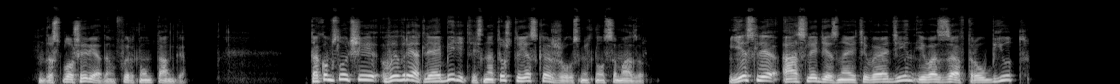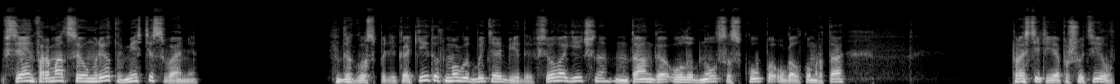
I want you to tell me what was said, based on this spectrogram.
— Да сплошь и рядом, — фыркнул Танго. — В таком случае вы вряд ли обидитесь на то, что я скажу, — усмехнулся Мазур. — Если о следе знаете вы один, и вас завтра убьют, вся информация умрет вместе с вами. — Да, господи, какие тут могут быть обиды? Все логично. Мтанга улыбнулся скупо уголком рта. — Простите, я пошутил.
